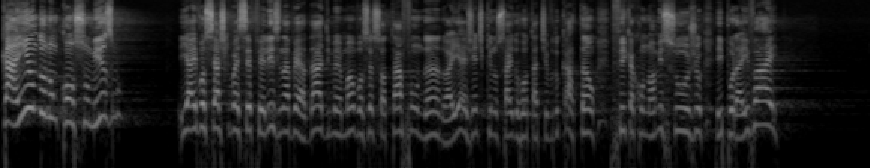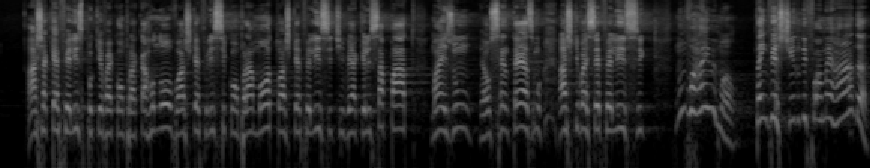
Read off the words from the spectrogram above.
caindo num consumismo, e aí você acha que vai ser feliz, e na verdade, meu irmão, você só está afundando. Aí é gente que não sai do rotativo do cartão, fica com o nome sujo e por aí vai. Acha que é feliz porque vai comprar carro novo, acha que é feliz se comprar moto, acha que é feliz se tiver aquele sapato, mais um, é o centésimo, acha que vai ser feliz se. Não vai, meu irmão. Está investindo de forma errada.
